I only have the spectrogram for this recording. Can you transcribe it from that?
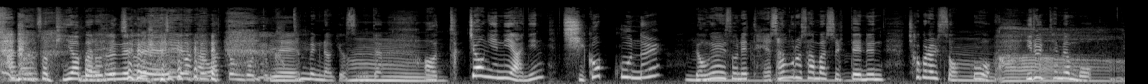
아나운서 비하 발언했지만 네. 문제가 나왔던 것도 예. 같은 맥락이었습니다. 음. 어, 특정인이 아닌 직업군을 명예훼손의 음. 대상으로 삼았을 때는 처벌할 수 없고 음. 아. 이를테면 뭐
